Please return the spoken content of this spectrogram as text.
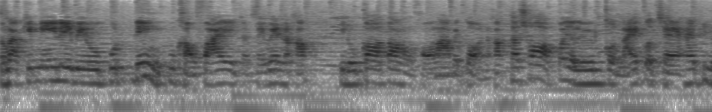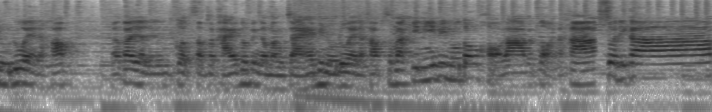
สำหรับคลิปนี้รีวิวพุดดิ้งภูเขาไฟจากเซเว่นนะครับ พี่นุก็ต้องขอลาไปก่อนนะครับ ถ้าชอบก็อย่าลืมกดไลค์กดแชร์ให้พี่นุด้วยนะครับ แล้วก็อย่าลืมกด subscribe เพื่อเป็นกำลังใจให้พี่นุด้วยนะครับสำหรับคลิปนี้พี่นุต้องขอลาไปก่อนนะครับสวัสดีครับ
